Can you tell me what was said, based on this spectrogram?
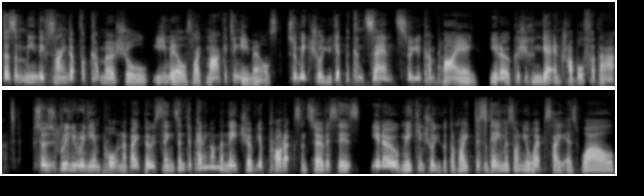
doesn't mean they've signed up for commercial emails like marketing emails. So make sure you get the consent. So you're complying, you know, because you can get in trouble for that. So it's really, really important about those things. And depending on the nature of your products and services, you know, making sure you've got the right disclaimers on your website as well,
